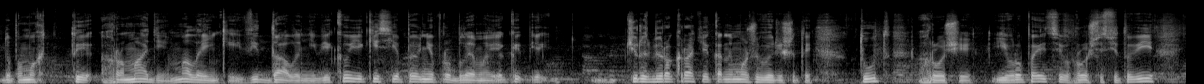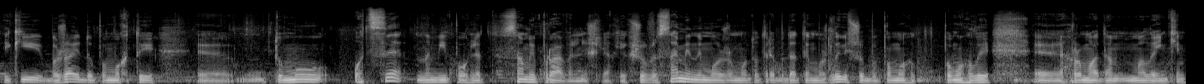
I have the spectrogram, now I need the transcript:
допомогти громаді маленькій, віддаленій, в якої якісь є певні проблеми, які через бюрократію, яка не може вирішити. Тут гроші європейців, гроші світові, які бажають допомогти. Е, Тому оце, на мій погляд, самий правильний шлях. Якщо вже самі не можемо, то треба дати можливість, щоб помогли, е, громадам маленьким.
